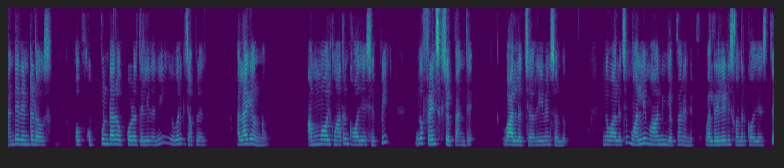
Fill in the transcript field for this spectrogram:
అంటే రెంటెడ్ హౌస్. ఒప్పుకుంటారో ఒప్పుకోడో తెలియదని ఎవరికి చెప్పలేదు. అలాగే ఉన్నాం. అమ్మ వాళ్ళకి మాత్రం కాల్ చేసి చెప్పి ఇంకా ఫ్రెండ్స్కి చెప్పా అంతే. వాళ్ళు వచ్చారు ఈవెంట్స్ వాళ్ళు. ఇంకా వాళ్ళు వచ్చి మళ్ళీ మార్నింగ్ చెప్పానని చెప్పి వాళ్ళ రిలేటివ్స్కి అందరు కాల్ చేస్తే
